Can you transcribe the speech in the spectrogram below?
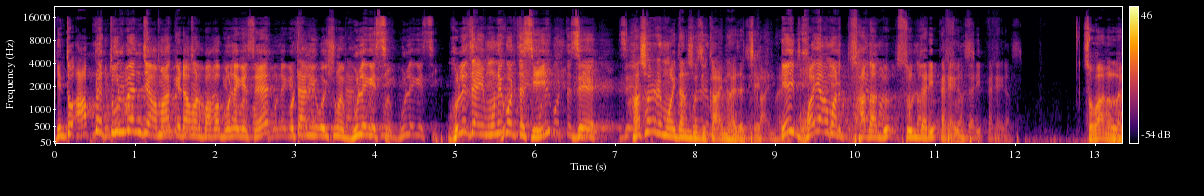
কিন্তু আপনি তুলবেন যে আমাকে এটা আমার বাবা বলে গেছে ওটা আমি ওই সময় ভুলে গেছি। ভুলে গেছি। ভুলে যাই মনে করতেছি যে হাসরের ময়দান বুঝি কায়েম হয়ে যাচ্ছে। এই ভয়ে আমার সাদা চুলদারি পেকে গেছে। সোবান আল্লাহ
